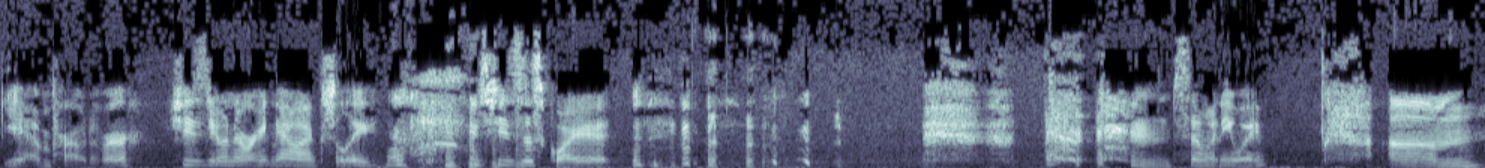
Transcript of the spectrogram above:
yeah, I'm proud of her. She's doing it right now, actually. She's just quiet. so anyway, um,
